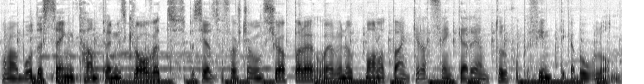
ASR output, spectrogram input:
Man har både sänkt handpenningskravet, speciellt för förstagångsköpare och även uppmanat banker att sänka räntor på befintliga bolån.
